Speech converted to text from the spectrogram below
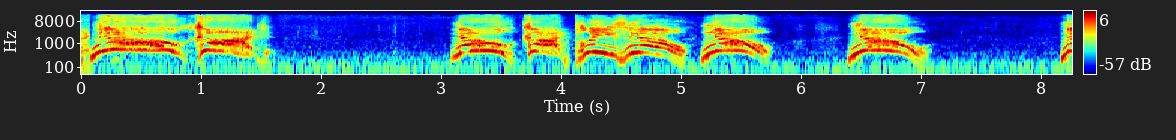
my. No, God! No, God, please, no! No! No! No!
